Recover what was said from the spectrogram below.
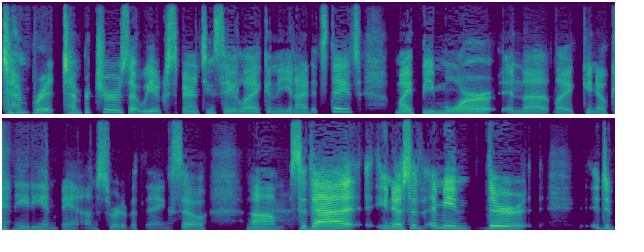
temperate temperatures that we're experiencing, say, like in the United States, might be more in the like you know Canadian band sort of a thing. So, um, so that you know, so I mean, there it,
